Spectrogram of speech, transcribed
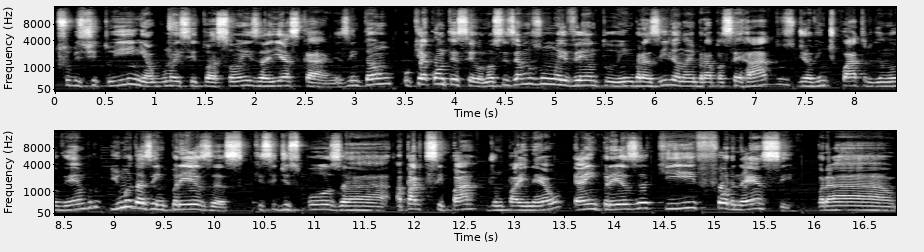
substituir em algumas situações aí as carnes. Então, o que aconteceu? Nós fizemos um evento em Brasília, na Embrapa Cerrados, dia 24 de novembro, e uma das empresas que se dispôs a, a participar de um painel é a empresa que fornece para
